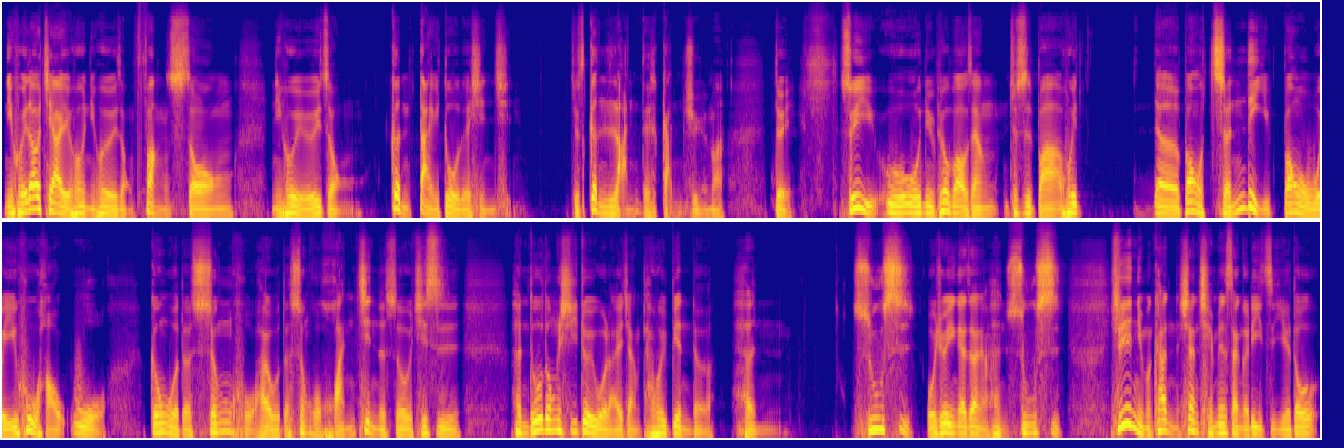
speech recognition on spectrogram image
你回到家以后，你会有一种放松，你会有一种更怠惰的心情，就是更懒的感觉嘛，对，所以我我女朋友把我这样就是把会。呃，帮我整理，帮我维护好我跟我的生活，还有我的生活环境的时候，其实很多东西对于我来讲，它会变得很舒适。我觉得应该这样讲，很舒适。其实你们看，像前面三个例子也都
